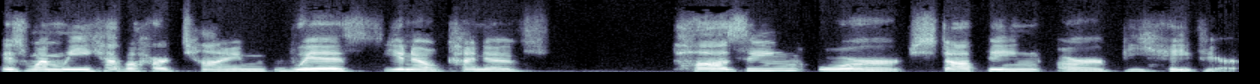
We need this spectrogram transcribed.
is when we have a hard time with you know kind of pausing or stopping our behavior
